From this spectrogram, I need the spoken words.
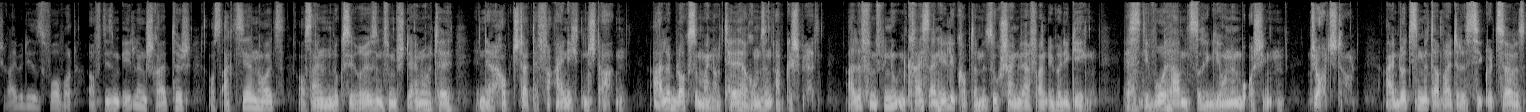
schreibe dieses Vorwort auf diesem edlen Schreibtisch aus Aktienholz aus einem luxuriösen Fünf-Sterne-Hotel in der Hauptstadt der Vereinigten Staaten. Alle Blocks um mein Hotel herum sind abgesperrt. Alle fünf Minuten kreist ein Helikopter mit Suchscheinwerfern über die Gegend. Es ist die wohlhabendste Region in Washington, Georgetown. Ein Dutzend Mitarbeiter des Secret Service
